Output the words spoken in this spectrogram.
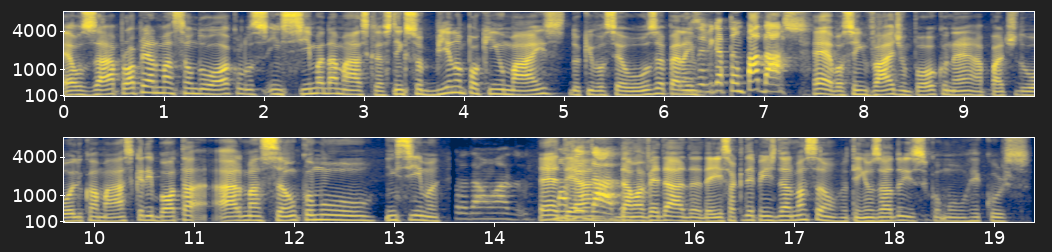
É usar a própria armação do óculos em cima da máscara. Você tem que subir um pouquinho mais do que você usa para Você fica tampadaço. É, você invade um pouco, né, a parte do olho com a máscara e bota a armação como em cima. Pra dar uma, É, uma vedada. dá uma vedada. Daí só que depende da armação. Eu tenho usado isso como recurso.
